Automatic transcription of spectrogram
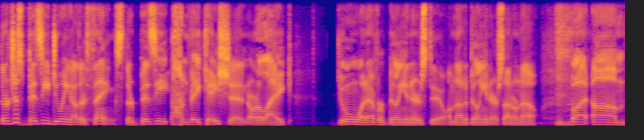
they're just busy doing other things. They're busy on vacation or like doing whatever billionaires do. I'm not a billionaire, so I don't know. But um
